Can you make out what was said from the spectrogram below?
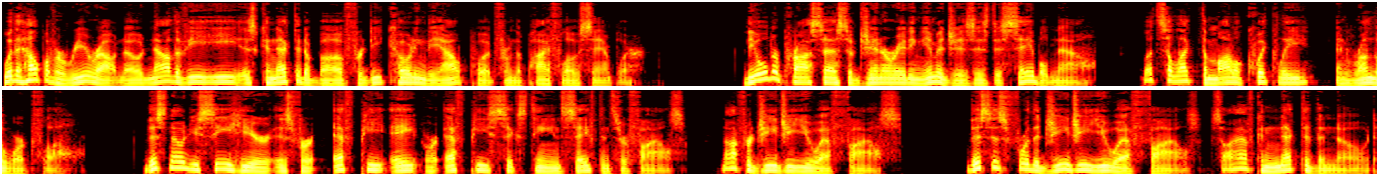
With the help of a reroute node, now the VE is connected above for decoding the output from the Pi-Flow sampler. The older process of generating images is disabled now. Let's select the model quickly and run the workflow. This node you see here is for FP8 or FP16 safe tensor files, not for GGUF files. This is for the GGUF files, so I have connected the node.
